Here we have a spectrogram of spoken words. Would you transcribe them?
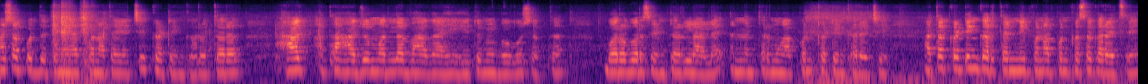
अशा पद्धतीने आपण आता याची कटिंग करू. तर हा आता हा जो मधला भाग आहे हे तुम्ही बघू शकतात. बरोबर सेंटरला आला आहे आणि नंतर मग आपण कटिंग करायची. आता कटिंग करताना पण आपण कसं करायचं आहे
